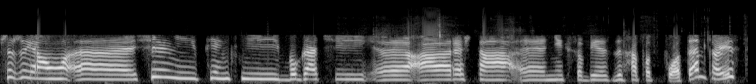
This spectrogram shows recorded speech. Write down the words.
Przeżyją e, silni, piękni, bogaci, e, a reszta e, niech sobie zdycha pod płotem. To jest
